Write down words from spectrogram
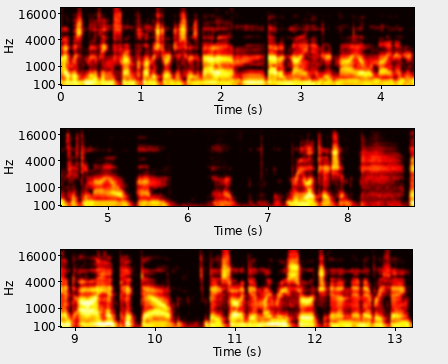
I was moving from Columbus, Georgia. So it was about a mm, about a 900 mile, 950 mile um, uh, relocation, and I had picked out based on again my research and and everything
